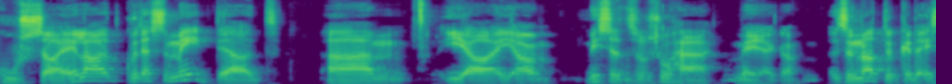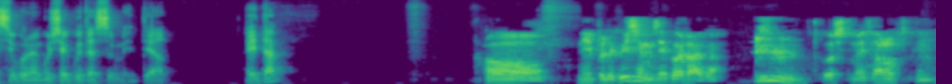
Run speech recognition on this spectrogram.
kus sa elad, kuidas sa meid tead um,. ja, ja mis on su suhe meiega, see on natuke teistsugune kui see, kuidas sa meid tead. aitäh. oo, nii palju küsimusi korraga. kust ma siis alustan?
